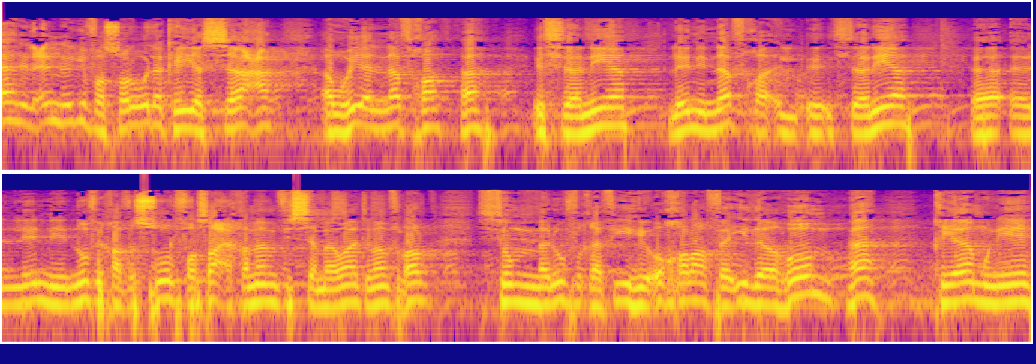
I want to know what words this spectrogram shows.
أهل العلم يجي يفسروا لك هي الساعة أو هي النفخة ها الثانية لأن النفخة الثانية لأن نفخ في الصور فصعق من في السماوات من في الأرض ثم نفخ فيه أخرى فإذا هم ها قيام إيه؟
